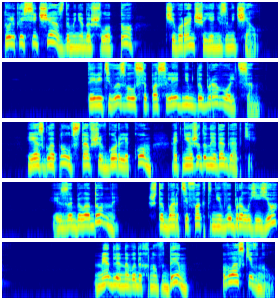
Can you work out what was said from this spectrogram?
Только сейчас до меня дошло то, чего раньше я не замечал — ты ведь вызвался последним добровольцем. Я сглотнул вставший в горле ком от неожиданной догадки. Из-за Беладонны? Чтобы артефакт не выбрал ее? Медленно выдохнув дым, Влас кивнул.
